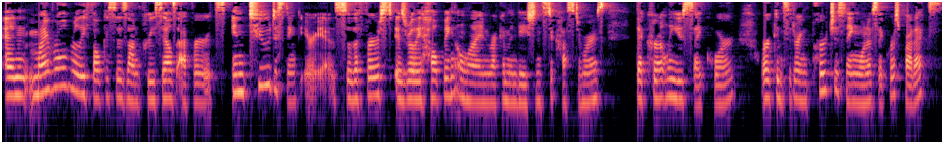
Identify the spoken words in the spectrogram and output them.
And my role really focuses on pre sales efforts in two distinct areas. So, the first is really helping align recommendations to customers that currently use Sitecore or are considering purchasing one of Sitecore's products.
